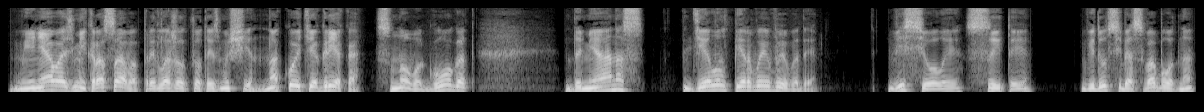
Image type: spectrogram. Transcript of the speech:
«Меня возьми, красава!» — предложил кто-то из мужчин. «На кой тебе грека?» Снова гогот — Дамианос делал первые выводы. Веселые, сытые, ведут себя свободно,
